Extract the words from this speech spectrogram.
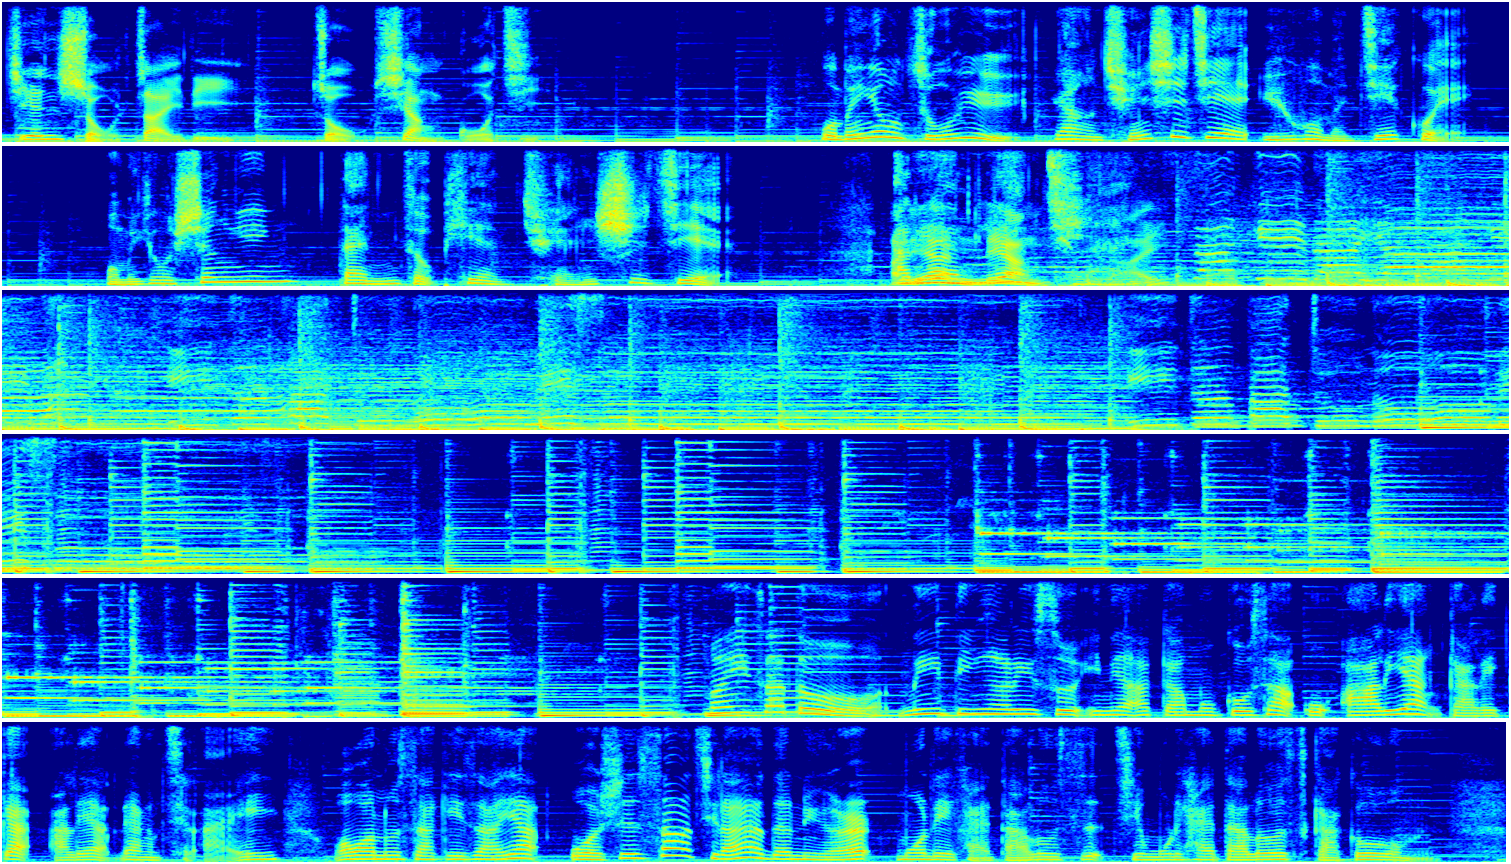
坚守在地，走向国际。我们用足语让全世界与我们接轨，我们用声音带你走遍全世界。阿亮亮起来！你丁阿里说，一年阿嘎木古萨乌阿亮咖喱嘎阿亮亮起来。娃娃努萨给咋样？我是萨奇莱亚的女儿莫里海达露斯，吉姆里海达露斯嘎贡。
